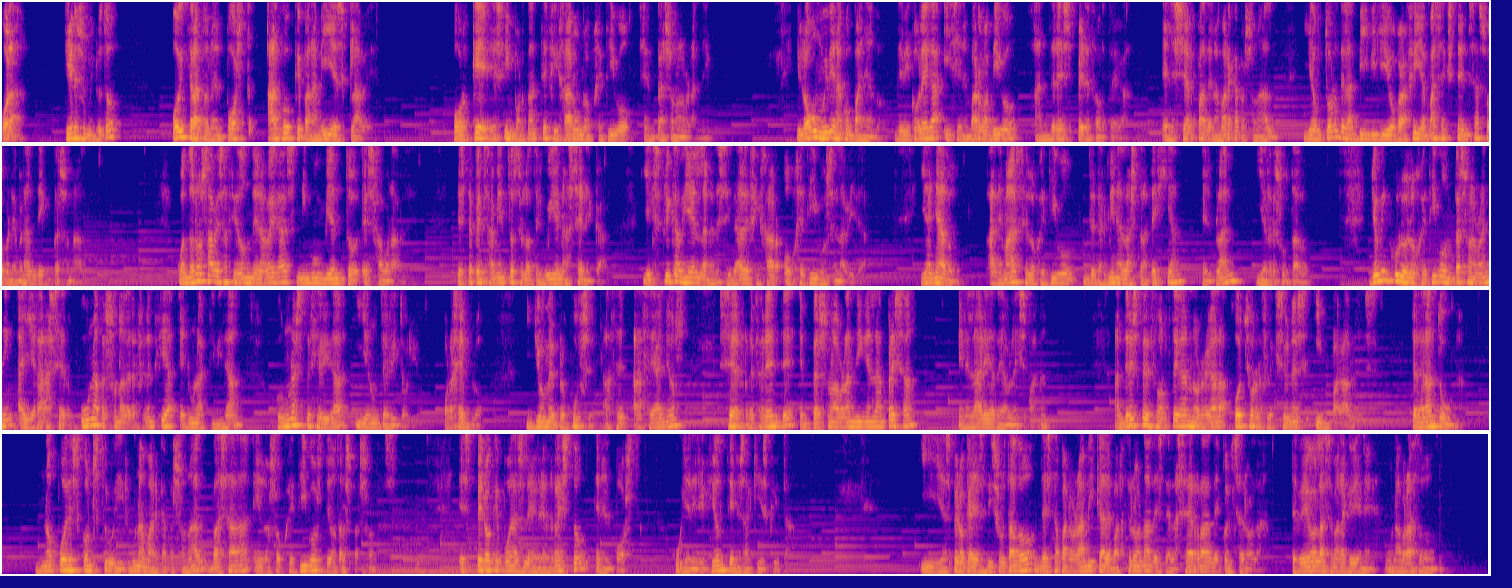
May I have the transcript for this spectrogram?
Hola, ¿tienes un minuto? Hoy trato en el post algo que para mí es clave. ¿Por qué es importante fijar un objetivo en personal branding? Y lo hago muy bien acompañado de mi colega y sin embargo amigo Andrés Pérez Ortega, el Sherpa de la marca personal y autor de la bibliografía más extensa sobre branding personal. Cuando no sabes hacia dónde navegas, ningún viento es favorable. Este pensamiento se lo atribuyen a Séneca y explica bien la necesidad de fijar objetivos en la vida. Y añado, además el objetivo determina la estrategia, el plan y el resultado. Yo vinculo el objetivo en personal branding a llegar a ser una persona de referencia en una actividad, con una especialidad y en un territorio. Por ejemplo, yo me propuse hace, años ser referente en personal branding en la empresa en el área de habla hispana. Andrés Pérez Ortega nos regala ocho reflexiones impagables. Te adelanto una no puedes construir una marca personal basada en los objetivos de otras personas. Espero que puedas leer el resto en el post, cuya dirección tienes aquí escrita. Y espero que hayas disfrutado de esta panorámica de Barcelona desde la Serra de Colserola. Te veo la semana que viene. Un abrazo.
